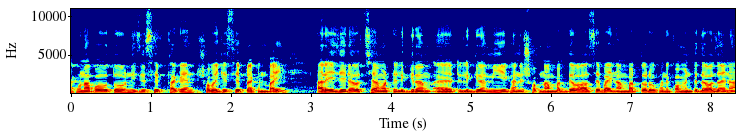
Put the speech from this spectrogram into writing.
এখন আপাতত নিজে সেফ থাকেন, সবাইকে সেফ রাখেন ভাই। আর এই যেটা হচ্ছে আমার টেলিগ্রাম টেলিগ্রামই এখানে সব নাম্বার দেওয়া আছে ভাই নাম্বার তো আর ওখানে কমেন্টে দেওয়া যায় না।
